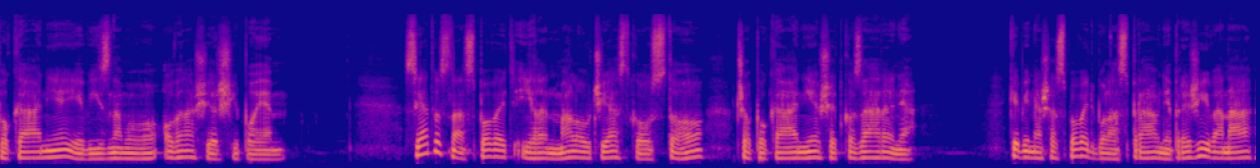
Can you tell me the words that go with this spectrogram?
Pokánie je významovo oveľa širší pojem. Sviatostná spoveď je len malou čiastkou z toho, čo pokánie všetko zahrania. Keby naša spoveď bola správne prežívaná,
